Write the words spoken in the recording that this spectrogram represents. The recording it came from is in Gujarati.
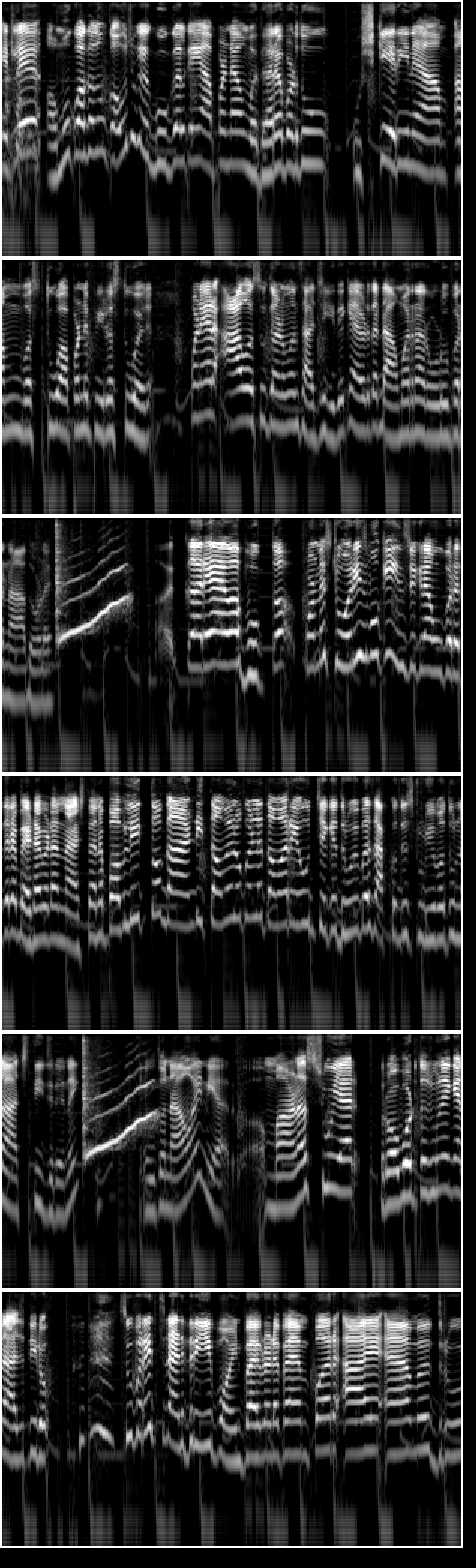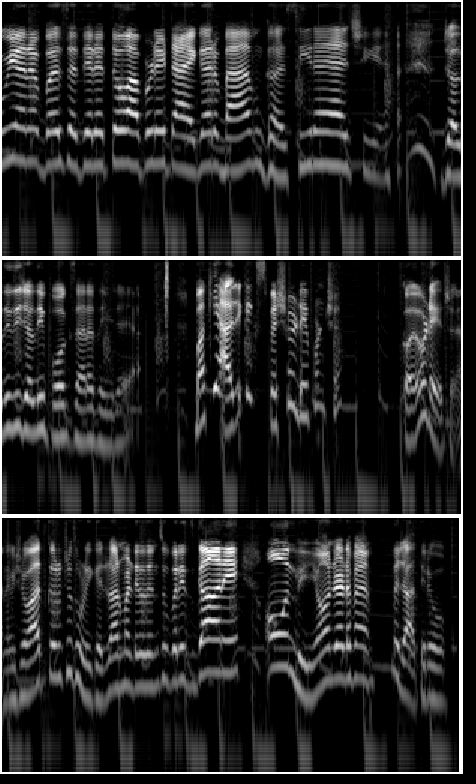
એટલે અમુક વખત હું કહું છું કે ગૂગલ કંઈ આપણને આમ વધારે પડતું ઉશ્કેરીને આમ આમ વસ્તુ આપણને પીરસતું હોય છે. પણ યાર, આ વસ્તુ તેણે મને સાચી કીધી કે આવી રીતે ડામરના રોડ ઉપર ના દોડે. કર્યા એવા ભૂખ તો, પણ મેં સ્ટોરીઝ મૂકી ઇન્સ્ટાગ્રામ ઉપર અત્યારે બેઠા બેઠા નાચતા. અને પબ્લિક તો ગાંડી, તમે લોકો એટલે તમારે એવું જ છે કે ધ્રુવી, બસ આખો દિવસ સ્ટુડિયોમાં તું નાચતી જ રહે, નહીં? એવું તો ના હોય ને યાર. માણસ છું યાર. રોબોટ તો છું ને કે નાચતી રહો. Super it's ninety three point five red FM પર આઈ એમ ધ્રુવી અને બસ અત્યારે તો આપણે ટાઈગર બામ ઘસી રહ્યા છીએ. જલ્દીથી જલ્દી પગ સારા થઈ જાય. બાકી આજે કંઈક સ્પેશિયલ ડે પણ છે. કયો ડે છે? એના વિશે વાત કરું છું થોડીક જ. વાર માટે સુપર ઇટ્સ ગાને ઓનલી ઓન રેડ એફએમ જાતી રહો.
